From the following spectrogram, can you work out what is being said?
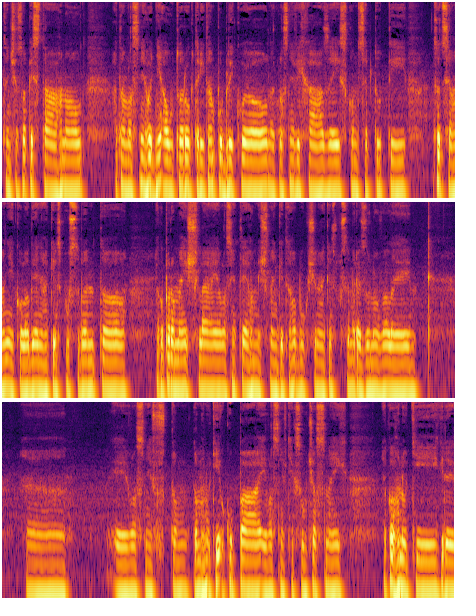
ten časopis stáhnout a tam vlastně hodně autorů, který tam publikují, tak vlastně vycházejí z konceptu té sociální ekologie, nějakým způsobem to jako promýšlej a vlastně ty jeho myšlenky toho Bookše nějakým způsobem rezonovaly e, i vlastně v tom, tom hnutí okupa, i vlastně v těch současných jako hnutí, kdy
